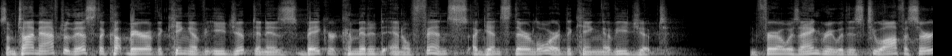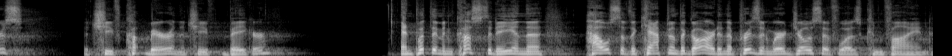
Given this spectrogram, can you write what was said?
Sometime after this, the cupbearer of the king of Egypt and his baker committed an offense against their Lord, the king of Egypt. And Pharaoh was angry with his two officers, the chief cupbearer and the chief baker, and put them in custody in the house of the captain of the guard in the prison where Joseph was confined.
